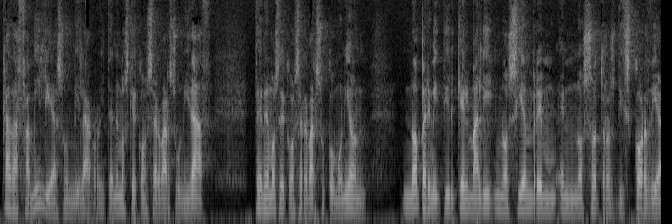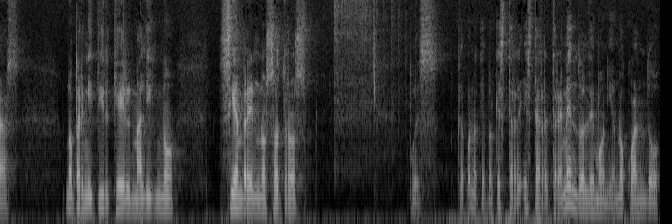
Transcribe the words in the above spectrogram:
Cada familia es un milagro y tenemos que conservar su unidad, tenemos que conservar su comunión, no permitir que el maligno siembre en, en nosotros discordias, no permitir que el maligno siembre en nosotros, pues, que, bueno, que porque es, tremendo el demonio, ¿no? Cuando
